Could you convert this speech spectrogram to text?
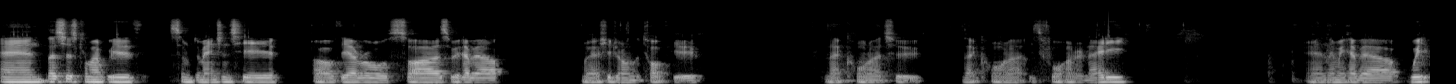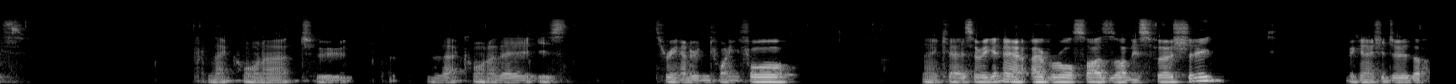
And let's just come up with some dimensions here of the overall size. We have our, we're actually drawing the top view. that corner to that corner is 480. And then we have our width from that corner to that corner there is 324. Okay, so we're getting our overall sizes on this first sheet. We can actually do the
